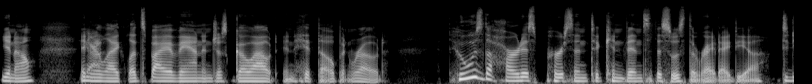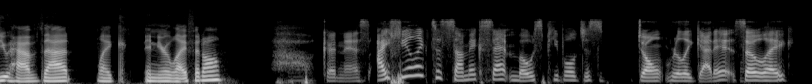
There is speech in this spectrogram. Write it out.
you know? And yeah. you're like, let's buy a van and just go out and hit the open road. Who was the hardest person to convince this was the right idea? Did you have that like in your life at all? Oh, goodness. I feel like to some extent, most people just don't really get it. So, like,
